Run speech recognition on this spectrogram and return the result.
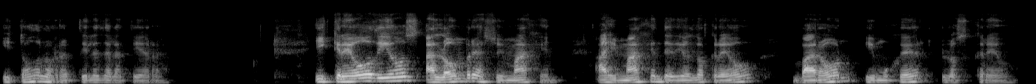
y todos los reptiles de la tierra. Y creó Dios al hombre a su imagen. A imagen de Dios lo creó, varón y mujer los creó.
